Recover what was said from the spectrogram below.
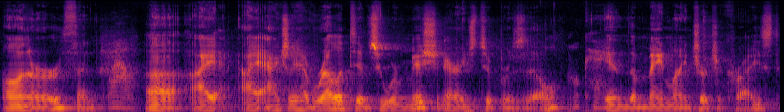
on earth, and Wow. uh, I I actually have relatives who were missionaries to Brazil Okay. in the mainline Church of Christ.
